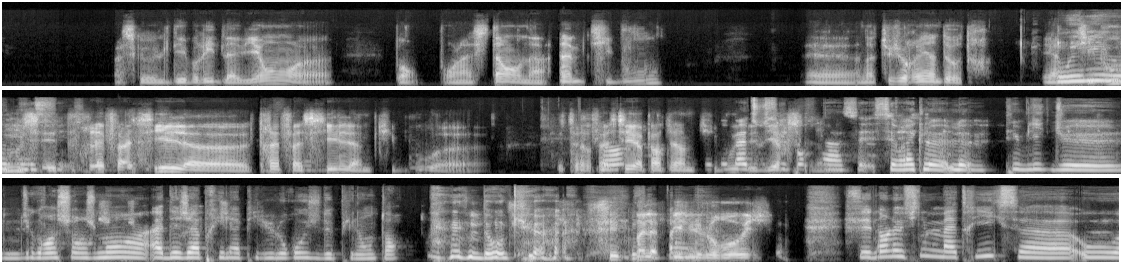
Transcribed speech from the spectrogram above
Parce que le débris de l'avion, Bon, pour l'instant, on a un petit bout, euh, on n'a toujours rien d'autre. Et un petit bout, c'est très facile, euh, très facile, un petit bout. Euh, c'est très facile à partir d'un petit bout de dire. C'est vrai que le, public du, grand changement a déjà pris la pilule rouge depuis longtemps. Donc. c'est quoi la pilule rouge? C'est dans le film Matrix où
